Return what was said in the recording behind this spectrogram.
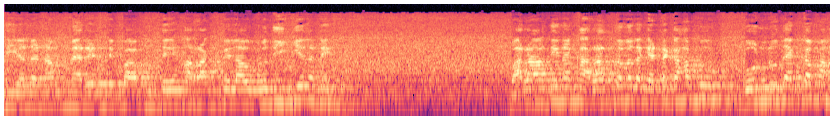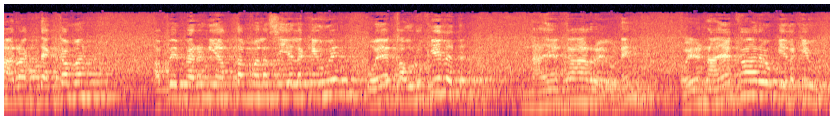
තියලා නම් මැරෙන්න එපා පුතේ හරක් වෙලා උපදී කියලා නේ. බරාදින කරත්තවල ගැට ගහපු ගොන්නු දැක්කම හරක් දැක්කම අපේ පැරණි අත්තම්මලා සියලා කිව්වේ ඔය කවුරු කියලාද? ණයකාරයෝ නේ. ඔය ණයකාරයෝ කියලා කිව්වේ.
